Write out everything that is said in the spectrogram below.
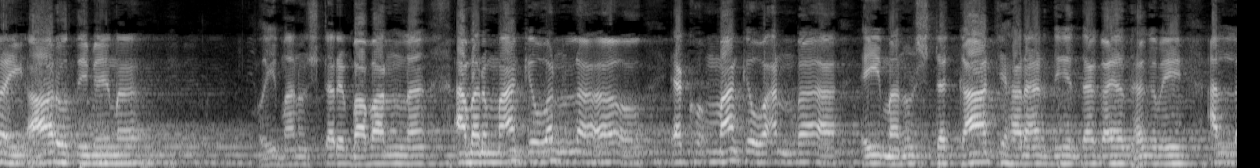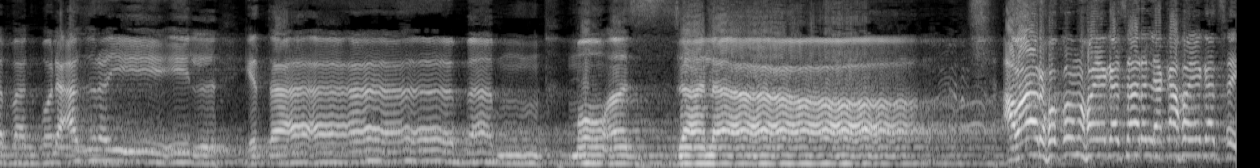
নাই, আরও দিবে না। ওই মানুষটার বাবা আনলা আবার মাকেও আনলাও এখন মাকেও আনবা। এই মানুষটা কার চেহারার দিকে তাকায়া থাকবে? আল্লাহ পাক বলে, আজরাইল কেতাবাম মুআজ্জালা। আবার হুকুম হয়ে গেছে, আর লেখা হয়ে গেছে,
